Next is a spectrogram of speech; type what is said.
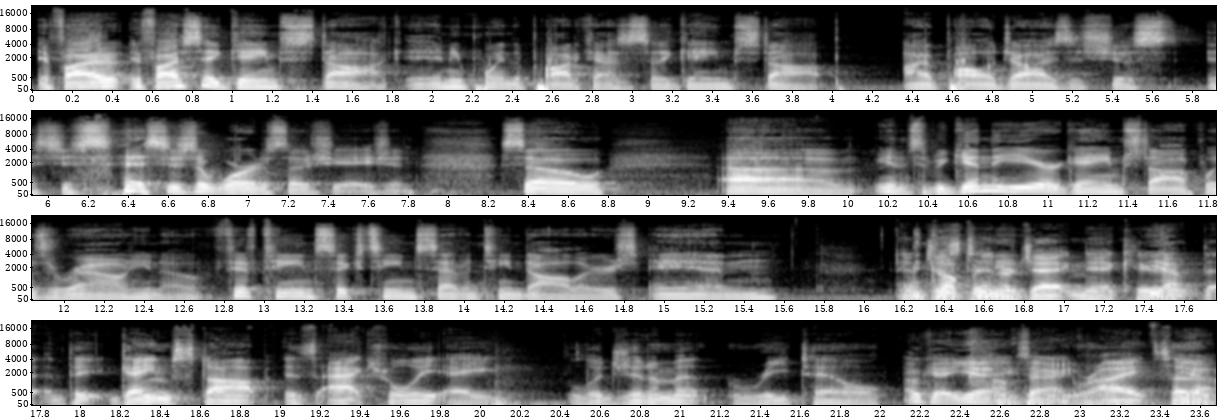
if I if I say GameStop at any point in the podcast, I say GameStop. I apologize. It's just it's just it's just a word association. So, um, you know, to begin the year, GameStop was around you know 15 16 17 dollars and. And just company, to interject, Nick, here, yeah. the, the GameStop is actually a legitimate retail okay yeah company, exactly right so yeah.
